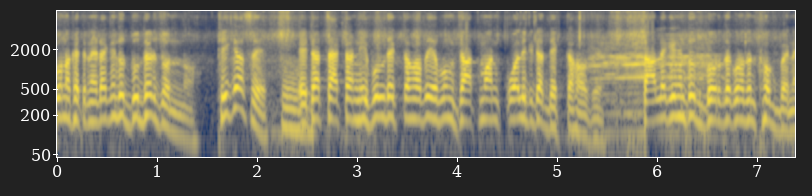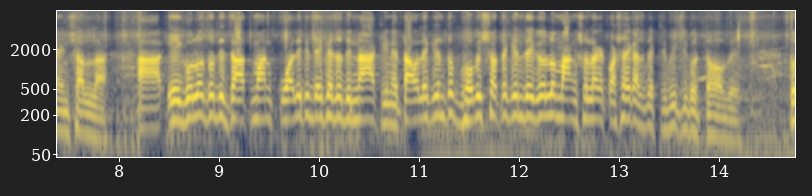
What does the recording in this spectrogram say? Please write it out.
কোনো ক্ষেত্রে না এটা কিন্তু দুধের জন্য ঠিক আছে? এটা চারটা নিপুল দেখতে হবে এবং জাতমান কোয়ালিটিটা দেখতে হবে। তাহলে কিন্তু গরুতে কোনোদিন ঠকবে না ইনশাল্লাহ। আর এগুলো যদি জাতমান কোয়ালিটি দেখে যদি না কিনে তাহলে কিন্তু ভবিষ্যতে কিন্তু এগুলো মাংস লাগে কষাই কাজ বিক্রি বিক্রি করতে হবে। তো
